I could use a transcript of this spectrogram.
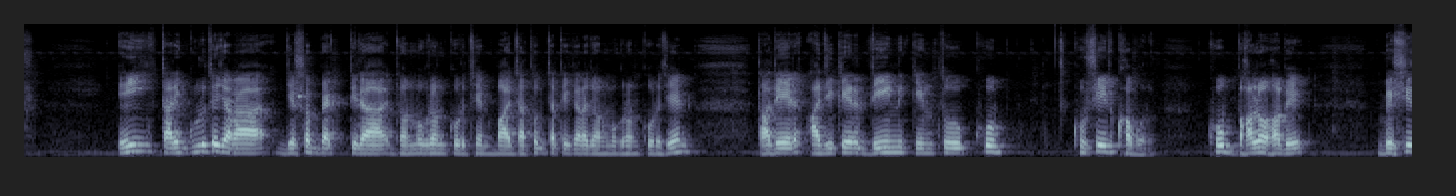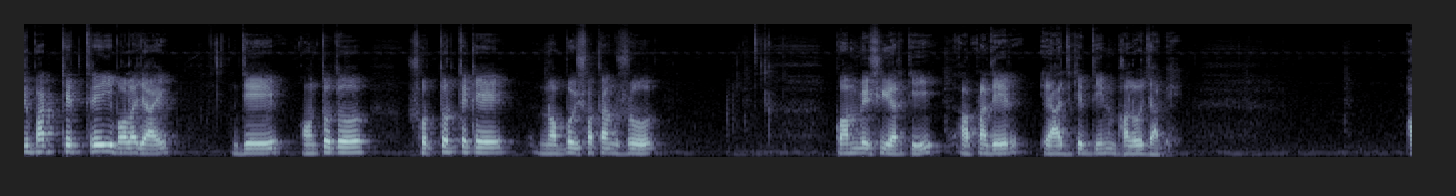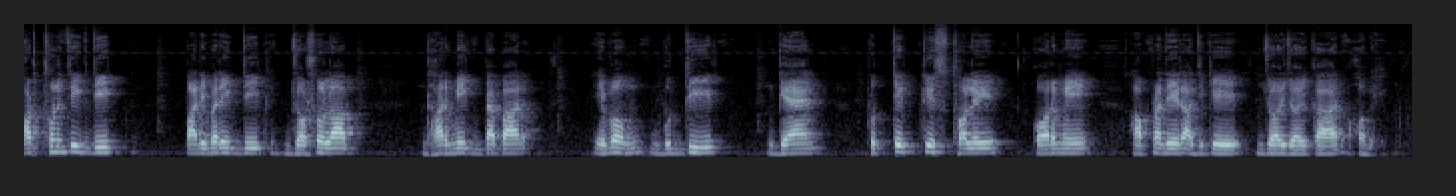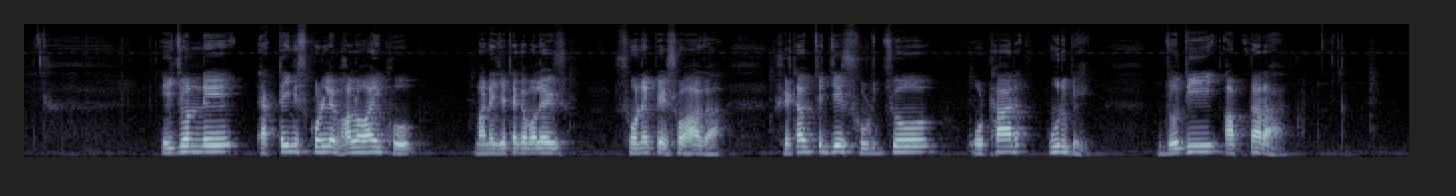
এই তারিখগুলোতে যারা যেসব ব্যক্তিরা জন্মগ্রহণ করেছেন বা জাতক জাতিকারা জন্মগ্রহণ করেছেন, তাদের আজকের দিন কিন্তু খুব খুশির খবর। খুব ভালো হবে বেশিরভাগ ক্ষেত্রেই বলা যায় যে অন্তত সত্তর থেকে নব্বই শতাংশ কম বেশি আর কি আপনাদের আজকের দিন ভালো যাবে। অর্থনৈতিক দিক, পারিবারিক দিক, যশলাভ, ধার্মিক ব্যাপার এবং বুদ্ধির জ্ঞান প্রত্যেকটি স্থলে কর্মে আপনাদের আজকে জয় জয়কার হবে। এই জন্যে একটা জিনিস করলে ভালো হয় খুব মানে যেটাকে বলে শোনে পে সোহাগা। সেটা হচ্ছে যে সূর্য ওঠার পূর্বে যদি আপনারা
